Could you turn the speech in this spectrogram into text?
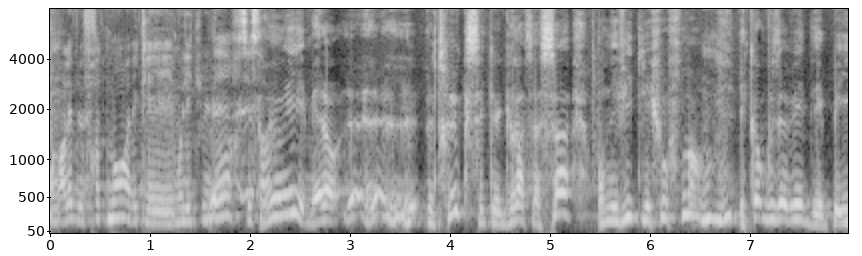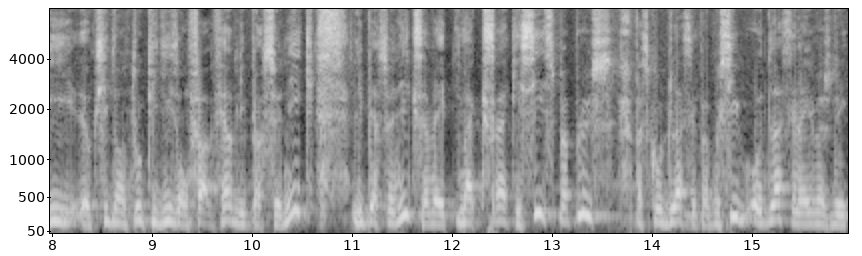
On enlève le frottement avec les molécules d'air, c'est ça? Oui, oui, mais alors, le truc, c'est que grâce à ça, on évite l'échauffement. Mhm. Et quand vous avez des pays occidentaux qui disent on va faire de l'hypersonique, l'hypersonique, ça va être max 5 et 6, pas plus. Parce qu'au-delà, c'est pas possible. Au-delà, c'est la MHD.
